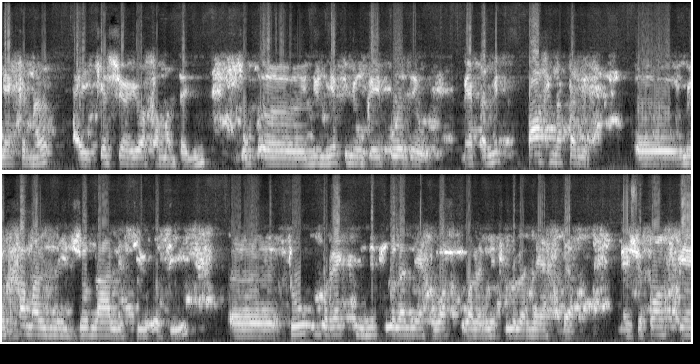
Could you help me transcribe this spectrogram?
nekk na ay question yoo xamante ni euh, ñun ñëpp ñu ngi koy posé wu mais tamit baax na tamit euh, ñu xamal ni journaliste yi aussi euh, tout rek nit lu la neex wax wala nit lu la neex def mais je pense que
